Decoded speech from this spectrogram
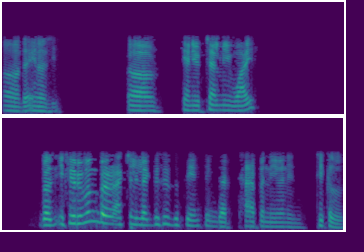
uh, the energy uh, can you tell me why? Because if you remember actually like this is the same thing that happened even in Tcl.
